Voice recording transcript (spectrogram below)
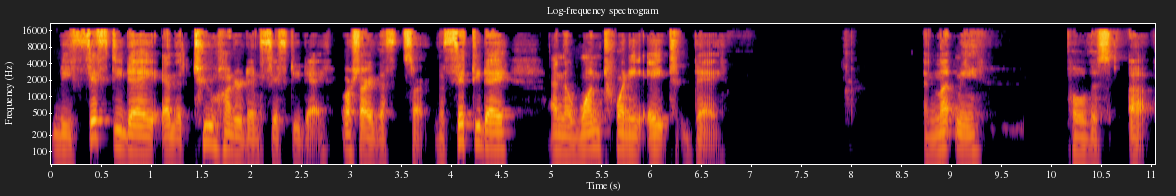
the 50 day and the 250 day, or sorry, the sorry, the 50 day and the 128 day. And let me pull this up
